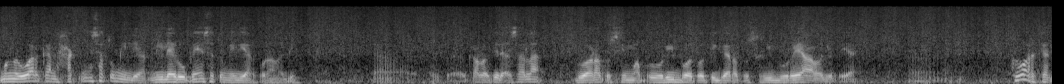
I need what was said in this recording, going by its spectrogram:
mengeluarkan haknya satu miliar, nilai rupiahnya satu miliar kurang lebih. Ya, kalau tidak salah 250 ribu atau 300 ribu real gitu ya. Keluarkan.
